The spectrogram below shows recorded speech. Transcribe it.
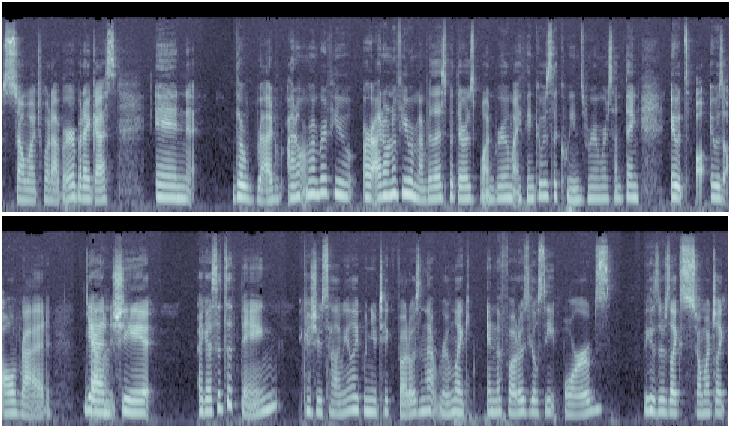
so much, whatever. But I guess in the red, I don't remember if you or I don't know if you remember this, but there was one room. I think it was the queen's room or something. It was it was all red. Yeah. and she, I guess it's a thing because she was telling me like when you take photos in that room, like in the photos you'll see orbs because there's like so much like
